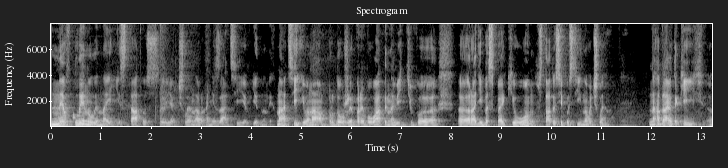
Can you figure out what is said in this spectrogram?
не вплинули на її статус е, як члена Організації Об'єднаних Націй, і вона продовжує перебувати навіть в е, Раді безпеки ООН в статусі постійного члена. Нагадаю, такий е,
